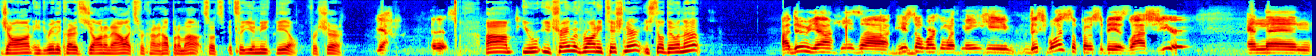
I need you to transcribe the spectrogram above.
John. He really credits John and Alex for kind of helping him out. So it's it's a unique deal for sure. Yeah, it is. Um, you you train with Ronnie Tichenor? You still doing that? I do, yeah. He's uh he's still working with me. He this was supposed to be his last year, and then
